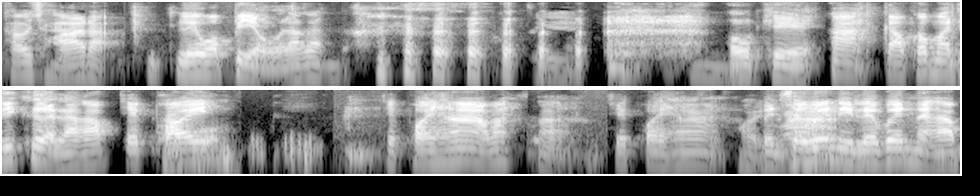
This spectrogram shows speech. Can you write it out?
เข้าชาร์จอะ เรียกว่าเปี่ยวแล้วกัน โอเคอะกลับเข้ามาที่เขื่อนแล้วครับ เช็คพครับอยต์ผมเช็คพอยต์ห้าไหมอ่าเช็คพอยต์ห้า Checkpoint เป็นห้าเซเว่นอีเลฟเว่นนะครับ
